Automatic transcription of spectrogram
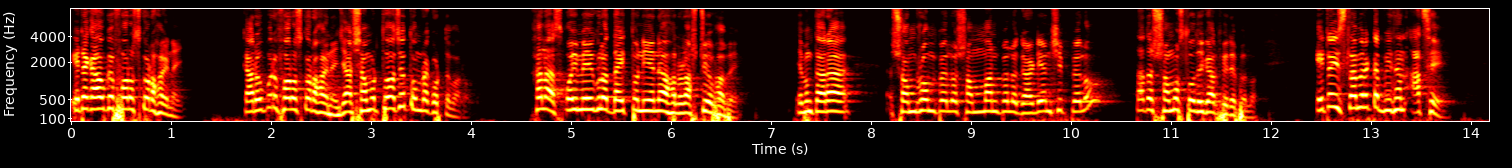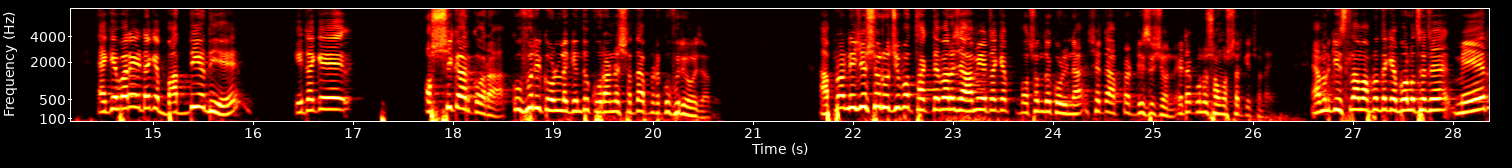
এটা কাউকে ফরজ করা হয় নাই। কারও উপরে ফরজ করা হয় নাই। যার সামর্থ্য আছে তোমরা করতে পারো। খালাস, ওই মেয়েগুলোর দায়িত্ব নিয়ে নেওয়া হলো রাষ্ট্রীয়ভাবে। এবং তারা সম্ভ্রম পেল, সম্মান পেল গার্ডিয়ানশিপ পেল, তাদের সমস্ত অধিকার ফিরে পেল। এটা ইসলামের একটা বিধান আছে। একেবারে এটাকে বাদ দিয়ে দিয়ে এটাকে অস্বীকার করা, কুফুরি করলে কিন্তু কোরআনের সাথে আপনার কুফুরি হয়ে যাবে। আপনার নিজস্ব রুচিবোধ থাকতে পারে যে আমি এটাকে পছন্দ করি না, সেটা আপনার ডিসিশন এটা কোনো সমস্যার কিছু নাই। এমনকি ইসলাম আপনাদেরকে বলেছে যে মেয়ের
